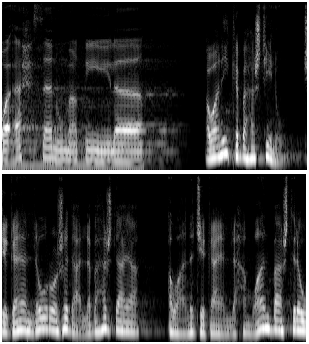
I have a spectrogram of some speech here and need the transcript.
وأحسن مقيلا ئەوانەی کە بەهشتین و جێگایان لەو ڕۆژەدا لە بەهشدایە ئەوانە جێگایان لە هەمووان باشترە و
